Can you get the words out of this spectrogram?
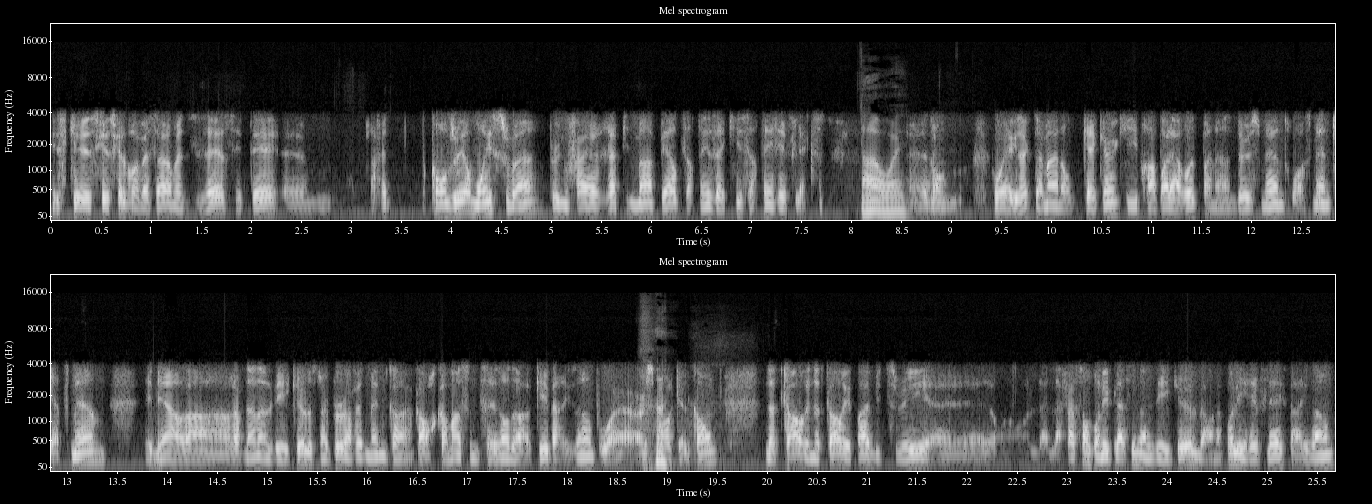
Et ce que, ce que, ce que le professeur me disait, c'était, en fait, conduire moins souvent peut nous faire rapidement perdre certains acquis, certains réflexes. Ah ouais. donc, oui, exactement. Donc, quelqu'un qui prend pas la route pendant deux semaines, trois semaines, quatre semaines, eh bien, en, revenant dans le véhicule, c'est un peu, en fait, même quand, on recommence une saison de hockey, par exemple, ou un, sport quelconque, notre corps, notre corps est pas habitué. Euh, la, façon qu'on est placé dans le véhicule, ben, on n'a pas les réflexes, par exemple,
